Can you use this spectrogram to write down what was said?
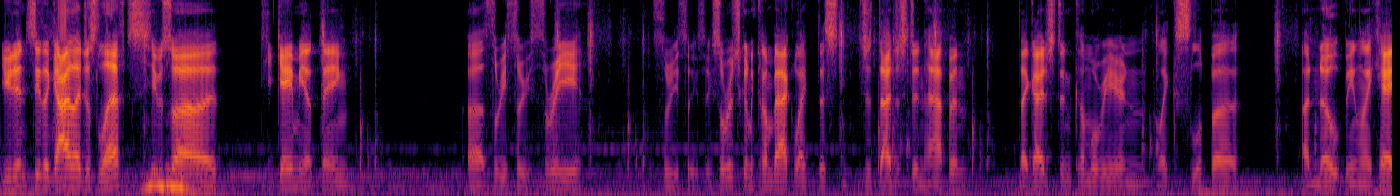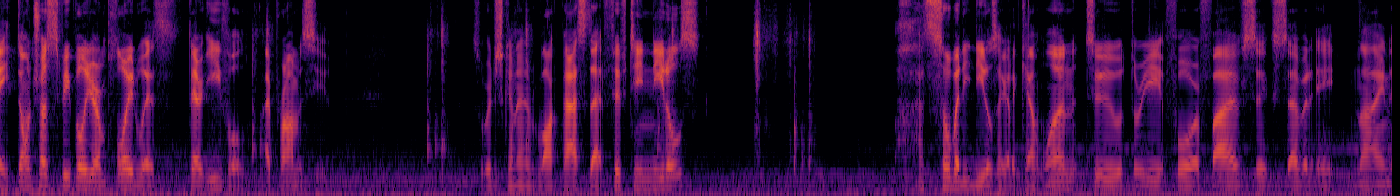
You didn't see the guy that just left? He was, uh, he gave me a thing. Uh, 333. 333. So we're just gonna come back like this, just, that just didn't happen. That guy just didn't come over here and, like, slip a, a note being like, hey, don't trust the people you're employed with. They're evil. I promise you. So we're just gonna walk past that. 15 needles. That's so many needles I gotta count. 1, 2, 3, 4, 5, 6, 7, 8, 9,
